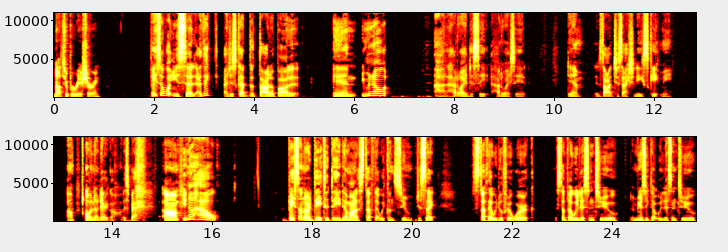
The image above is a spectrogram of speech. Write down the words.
not super reassuring based on what you said, I think I just got the thought about it, and you know, ah, how do I just say? How do I say it? Damn, the thought just actually escaped me. Um. Oh no, there you go. It's back. Um. You know how, based on our day to day, the amount of stuff that we consume, just like stuff that we do for work, the stuff that we listen to, the music that we listen to,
